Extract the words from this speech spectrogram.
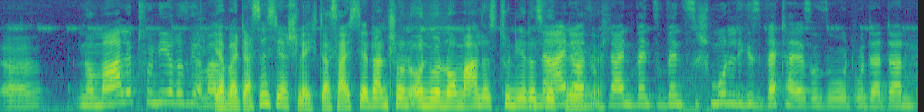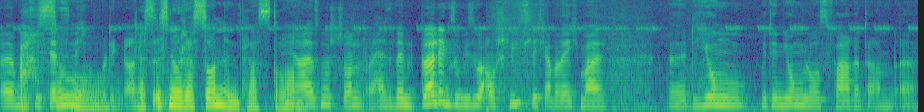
äh, normale Turniere ist. Aber ja, aber das ist ja schlecht. Das heißt ja dann schon, oh, nur normales Turnier, das Nein, wird nicht. Nein, so klein, wenn es schmuddeliges Wetter ist und so, oder dann äh, muss Ach ich so, jetzt nicht unbedingt an. Das ist nur das Sonnenplastron. Ja, das muss schon. Also wenn Burling sowieso ausschließlich, aber wenn ich mal äh, die Jungen, mit den Jungen losfahre, dann äh,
